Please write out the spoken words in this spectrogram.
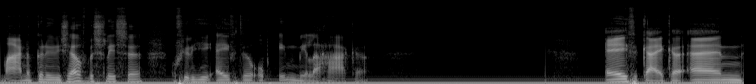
Maar dan kunnen jullie zelf beslissen of jullie hier eventueel op in willen haken. Even kijken. En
